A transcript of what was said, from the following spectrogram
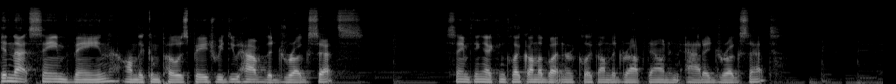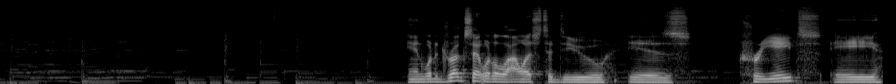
In that same vein, on the compose page, we do have the drug sets. Same thing, I can click on the button or click on the drop down and add a drug set. And what a drug set would allow us to do is create a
